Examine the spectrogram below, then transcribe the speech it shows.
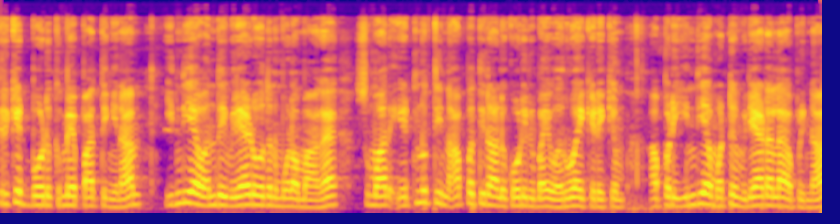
கிரிக்கெட் போர்டுக்குமே பார்த்தீங்கன்னா இந்தியா வந்து விளையாடுவதன் மூலமாக சுமார் எட்நூற்றி நாற்பத்தி நாலு கோடி ரூபாய் வருவாய் கிடைக்கும். அப்படி இந்தியா மட்டும் விளையாடலை அப்படின்னா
